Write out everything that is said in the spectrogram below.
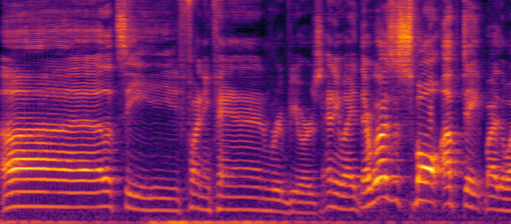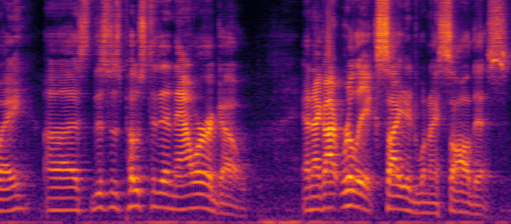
Uh, let's see, finding fan reviewers. Anyway, there was a small update, by the way. Uh, this was posted an hour ago, and I got really excited when I saw this.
